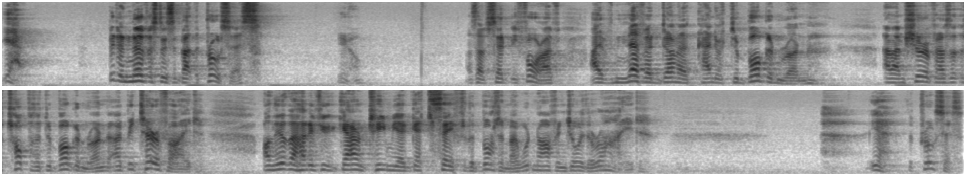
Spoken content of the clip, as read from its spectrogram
yeah, bit of nervousness about the process, you know. As I've said before, I've, I've never done a kind of toboggan run, and I'm sure if I was at the top of the toboggan run, I'd be terrified. On the other hand, if you could guarantee me I'd get safe to the bottom, I wouldn't half enjoy the ride. Yeah, the process.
